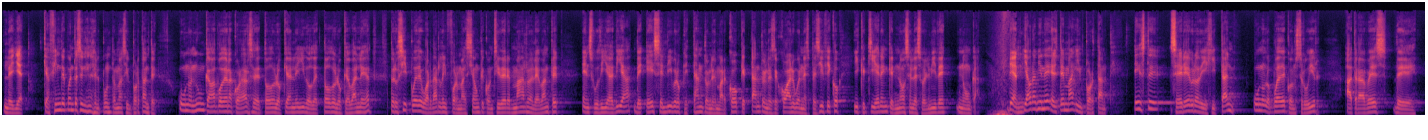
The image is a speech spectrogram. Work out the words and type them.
leyendo. Que a fin de cuentas es el punto más importante. Uno nunca va a poder acordarse de todo lo que ha leído, de todo lo que va a leer, pero sí puede guardar la información que considere más relevante en su día a día de ese libro que tanto les marcó, que tanto les dejó algo en específico y que quieren que no se les olvide nunca. Bien, y ahora viene el tema importante. Este cerebro digital uno lo puede construir a través de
